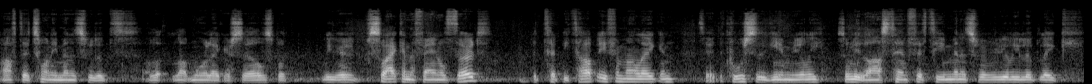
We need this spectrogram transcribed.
After 20 minutes, we looked a lot more like ourselves, but we were slack in the final third. A bit tippy toppy for my liking throughout the course of the game, really. It's only the last 10 15 minutes where we really looked like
